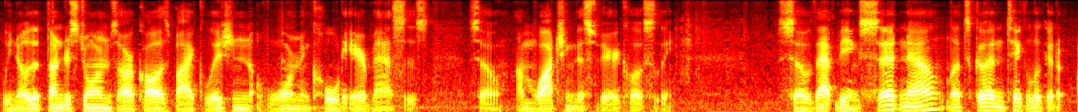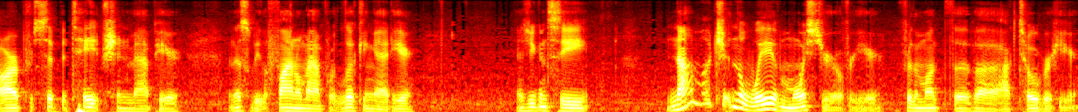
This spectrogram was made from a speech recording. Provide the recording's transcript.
we know that thunderstorms are caused by a collision of warm and cold air masses. So I'm watching this very closely. So that being said now, let's go ahead and take a look at our precipitation map here. And this will be the final map we're looking at here. As you can see, not much in the way of moisture over here for the month of uh, October here.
